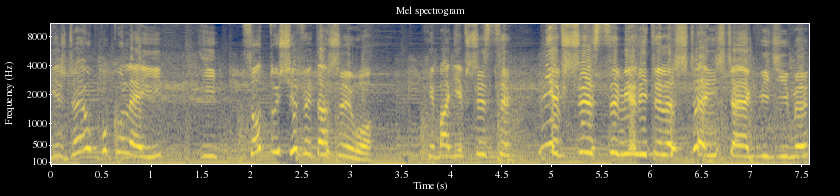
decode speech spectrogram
wjeżdżają po kolei i co tu się wydarzyło? Chyba nie wszyscy, nie wszyscy mieli tyle szczęścia, jak widzimy.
